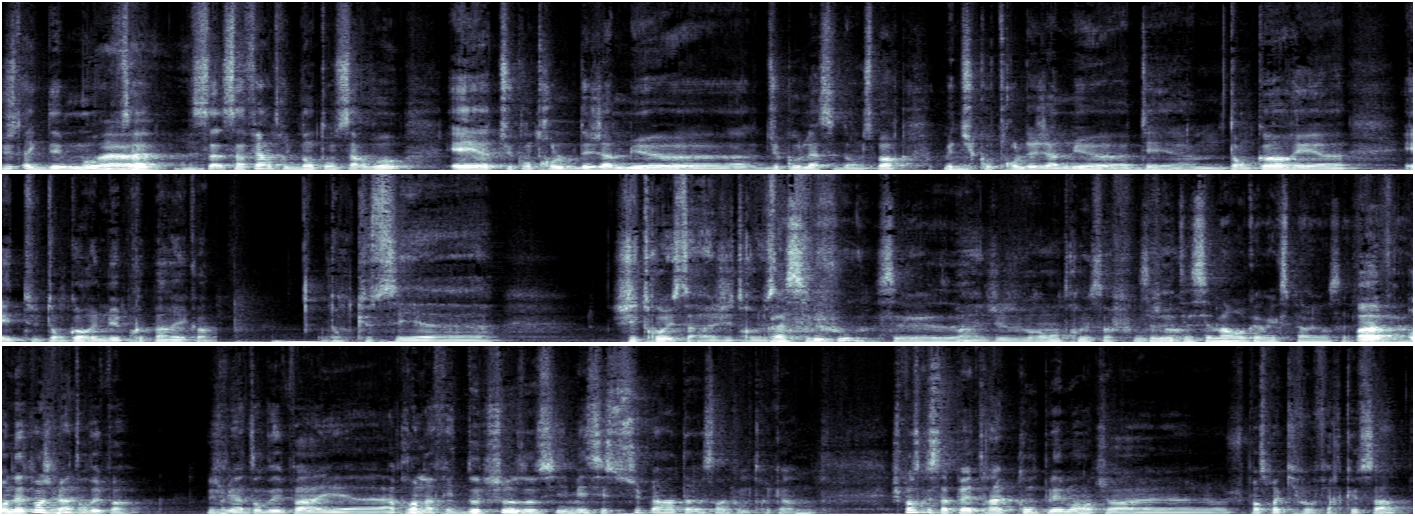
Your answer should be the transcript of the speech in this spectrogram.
juste avec des mots, Ouais, ça, ouais, ouais. Ça, ça fait un truc dans ton cerveau et tu contrôles déjà mieux, euh, du coup là c'est dans le sport, mais tu contrôles déjà mieux euh, tes, euh, ton corps et, et tu- ton corps est mieux préparé quoi. Donc c'est... euh, j'ai trouvé ça, j'ai trouvé ça Ouais, c'est fou. C'est Ouais, j'ai vraiment trouvé ça fou. ça vois. être assez marrant comme expérience. Ouais, faire. honnêtement, je m'y attendais pas. Je m'y attendais pas. Et euh, après, on a fait d'autres choses aussi, mais c'est super intéressant comme truc. hein. Mm. Je pense que ça peut être un complément, tu vois. euh, Je pense pas qu'il faut faire que ça,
